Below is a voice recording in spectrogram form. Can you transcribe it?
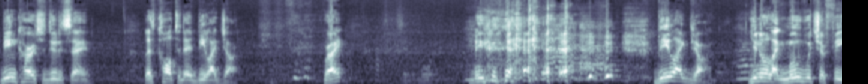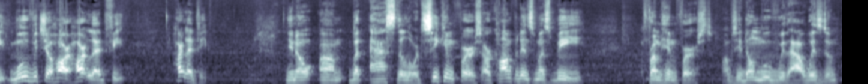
Be encouraged to do the same. Let's call today Be Like John. Right? Be, be like John. You know, like move with your feet, move with your heart, heart led feet. Heart led feet. You know, um, but ask the Lord, seek Him first. Our confidence must be from Him first. Obviously, don't move without wisdom.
